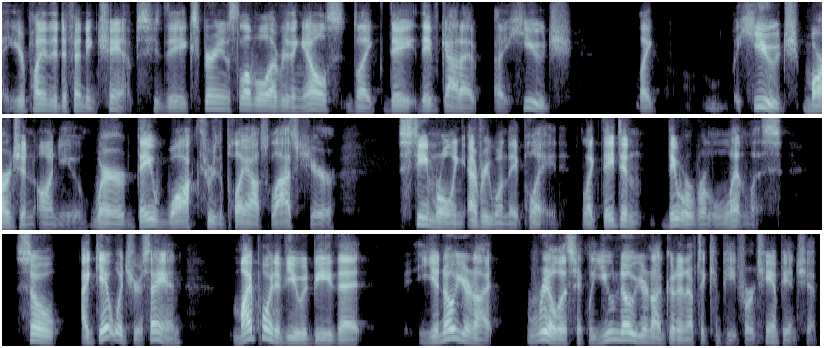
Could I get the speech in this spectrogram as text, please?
uh, you're playing the defending champs. The experience level, everything else, like they they've got a, a huge like huge margin on you where they walked through the playoffs last year steamrolling everyone they played. Like they didn't they were relentless. So I get what you're saying. My point of view would be that you know you're not realistically, you know you're not good enough to compete for a championship.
